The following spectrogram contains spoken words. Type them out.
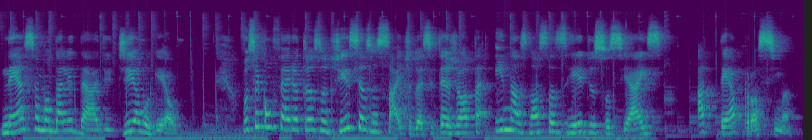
nessa modalidade de aluguel. Você confere outras notícias no site do STJ e nas nossas redes sociais. Até a próxima!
